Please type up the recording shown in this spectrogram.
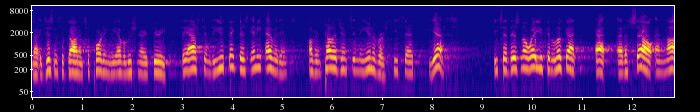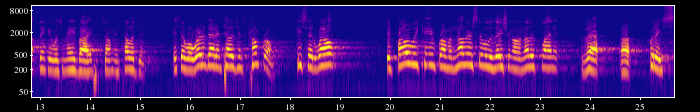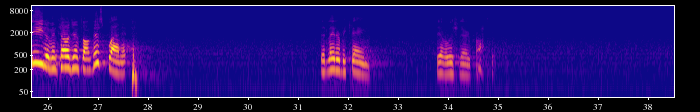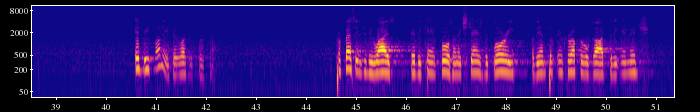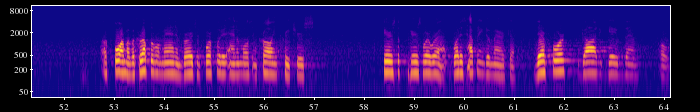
the uh, existence of God and supporting the evolutionary theory. They asked him, "Do you think there's any evidence of intelligence in the universe? He said, Yes. He said, There's no way you can look at, at, at a cell and not think it was made by some intelligence. He said, Well, where did that intelligence come from? He said, Well, it probably came from another civilization on another planet that uh, put a seed of intelligence on this planet that later became the evolutionary process. It'd be funny if it wasn't so sad. Professing to be wise, they became fools and exchanged the glory of the incorruptible God for the image or form of a corruptible man and birds and four-footed animals and crawling creatures. Here's, the, here's where we're at. What is happening to America? Therefore, God gave them over.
